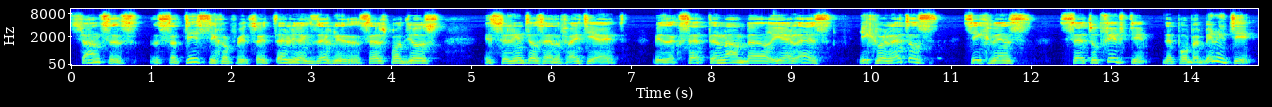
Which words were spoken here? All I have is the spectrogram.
chances, the statistic of it. So it tells you exactly the cells produced is cylinder set of 88 with accepted number ELS equal letters sequence set to 50. The probability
